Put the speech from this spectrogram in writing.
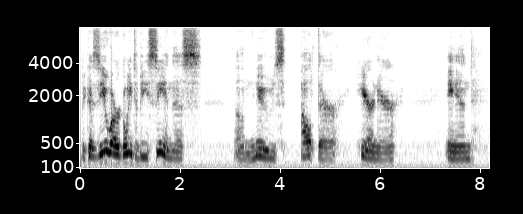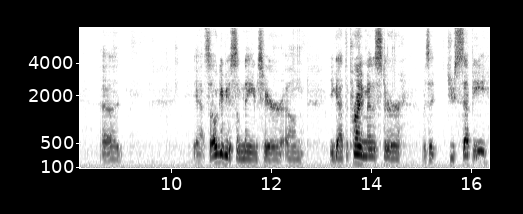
because you are going to be seeing this um, news out there here and there. And uh, yeah, so I'll give you some names here. Um, you got the Prime Minister, was it Giuseppe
